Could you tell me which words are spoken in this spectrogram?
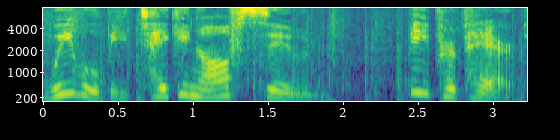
We will be taking off soon. Be prepared.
